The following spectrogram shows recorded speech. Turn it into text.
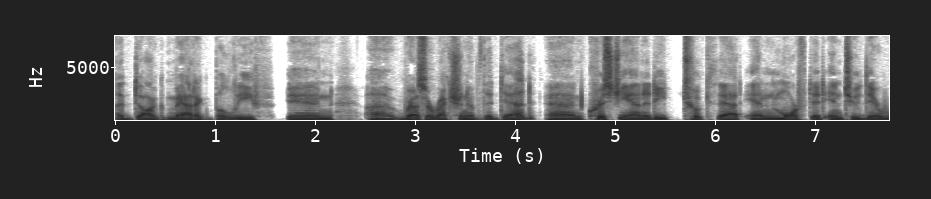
a dogmatic belief in uh, resurrection of the dead. And Christianity took that and morphed it into there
